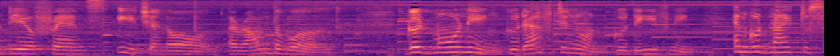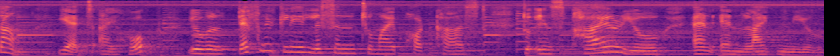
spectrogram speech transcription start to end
dear friends, each and all around the world. Good morning, good afternoon, good evening, and good night to some. Yet, I hope you will definitely listen to my podcast to inspire you and enlighten you.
